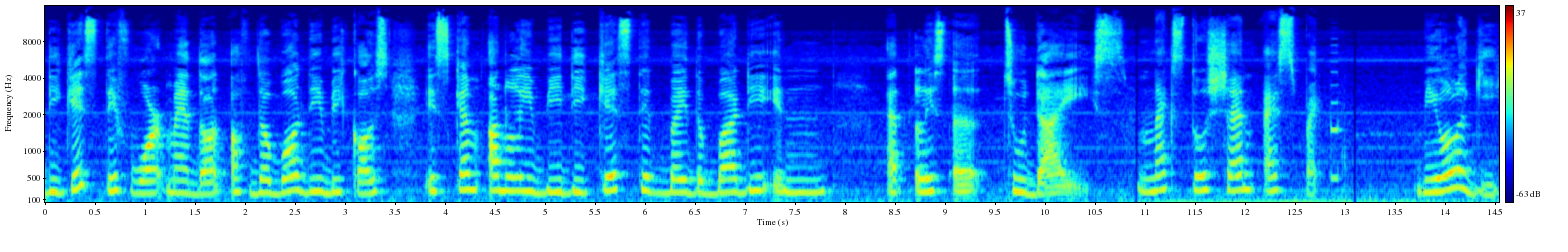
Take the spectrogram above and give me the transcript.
digestive work method of the body because it can only be digested by the body in at least uh, two days. Next to shen aspect. Biology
